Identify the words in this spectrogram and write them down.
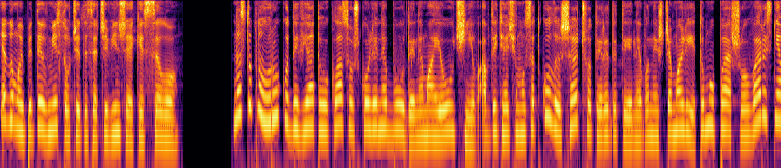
Я думаю, піти в місто вчитися чи в інше якесь село. Наступного року 9 класу в школі не буде, немає учнів, а в дитячому садку лише чотири дитини. Вони ще малі, тому 1 вересня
